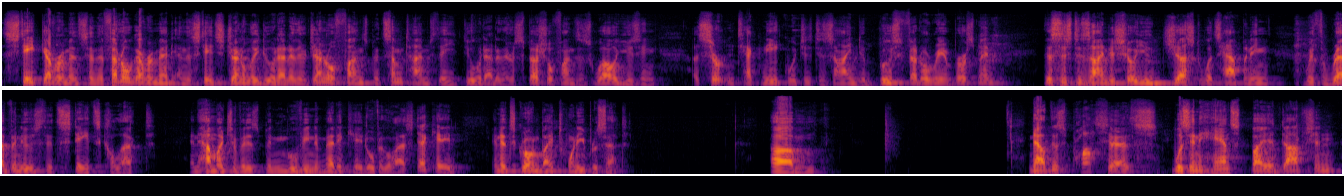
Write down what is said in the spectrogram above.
state governments and the federal government, and the states generally do it out of their general funds, but sometimes they do it out of their special funds as well using a certain technique which is designed to boost federal reimbursement. This is designed to show you just what's happening with revenues that states collect and how much of it has been moving to Medicaid over the last decade, and it's grown by 20%. Um, now, this process was enhanced by adoption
